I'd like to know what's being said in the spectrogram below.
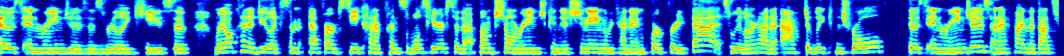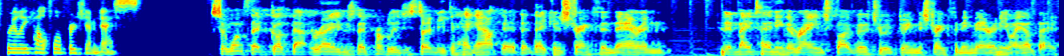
those in ranges is really key. So we all kind of do like some FRC kind of principles here. So that functional range conditioning, we kind of incorporate that. So we learn how to actively control those in ranges. And I find that that's really helpful for gymnasts. So once they've got that range, they probably just don't need to hang out there, but they can strengthen there and they're maintaining the range by virtue of doing the strengthening there anyway, aren't they?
